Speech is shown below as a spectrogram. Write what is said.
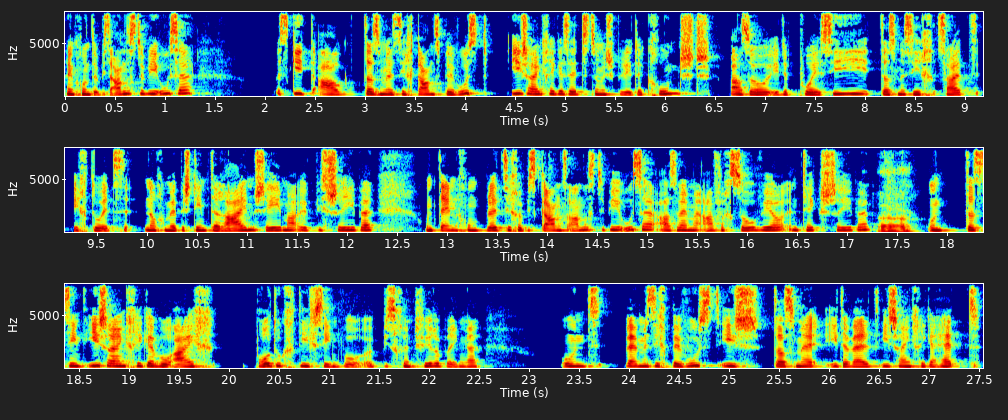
Dann kommt etwas anderes dabei raus. Es gibt auch, dass man sich ganz bewusst Einschränkungen setzt, zum Beispiel in der Kunst, also in der Poesie, dass man sich sagt, ich tue jetzt nach einem bestimmten Reimschema etwas schreiben und dann kommt plötzlich etwas ganz anderes dabei raus, als wenn man einfach so wie einen Text schreiben. Aha. Und das sind Einschränkungen, die eigentlich produktiv sind, die etwas führen bringen Und wenn man sich bewusst ist, dass man in der Welt Einschränkungen hat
